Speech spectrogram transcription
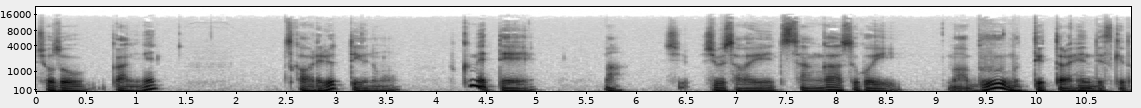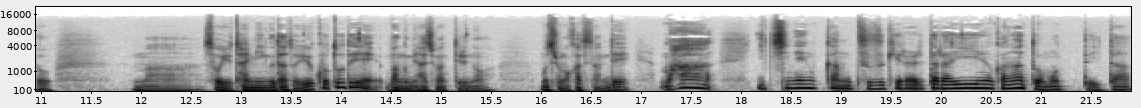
肖像画にね使われるっていうのも含めて、まあ、渋沢栄一さんがすごい、まあ、ブームって言ったら変ですけど、まあ、そういうタイミングだということで番組始まってるのはもちろん分かってたんでまあ1年間続けられたらいいのかなと思っていた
